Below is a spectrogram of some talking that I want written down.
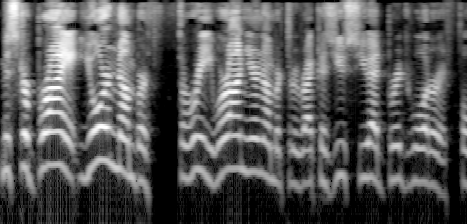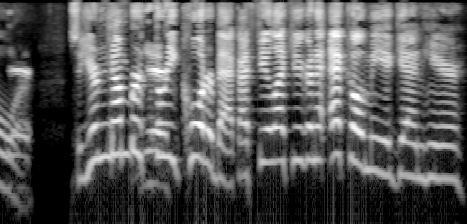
Mr. Bryant, your number three. We're on your number three, right? Because you, you had Bridgewater at four. So your number Yeah. three quarterback. I feel like you're going to echo me again here.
